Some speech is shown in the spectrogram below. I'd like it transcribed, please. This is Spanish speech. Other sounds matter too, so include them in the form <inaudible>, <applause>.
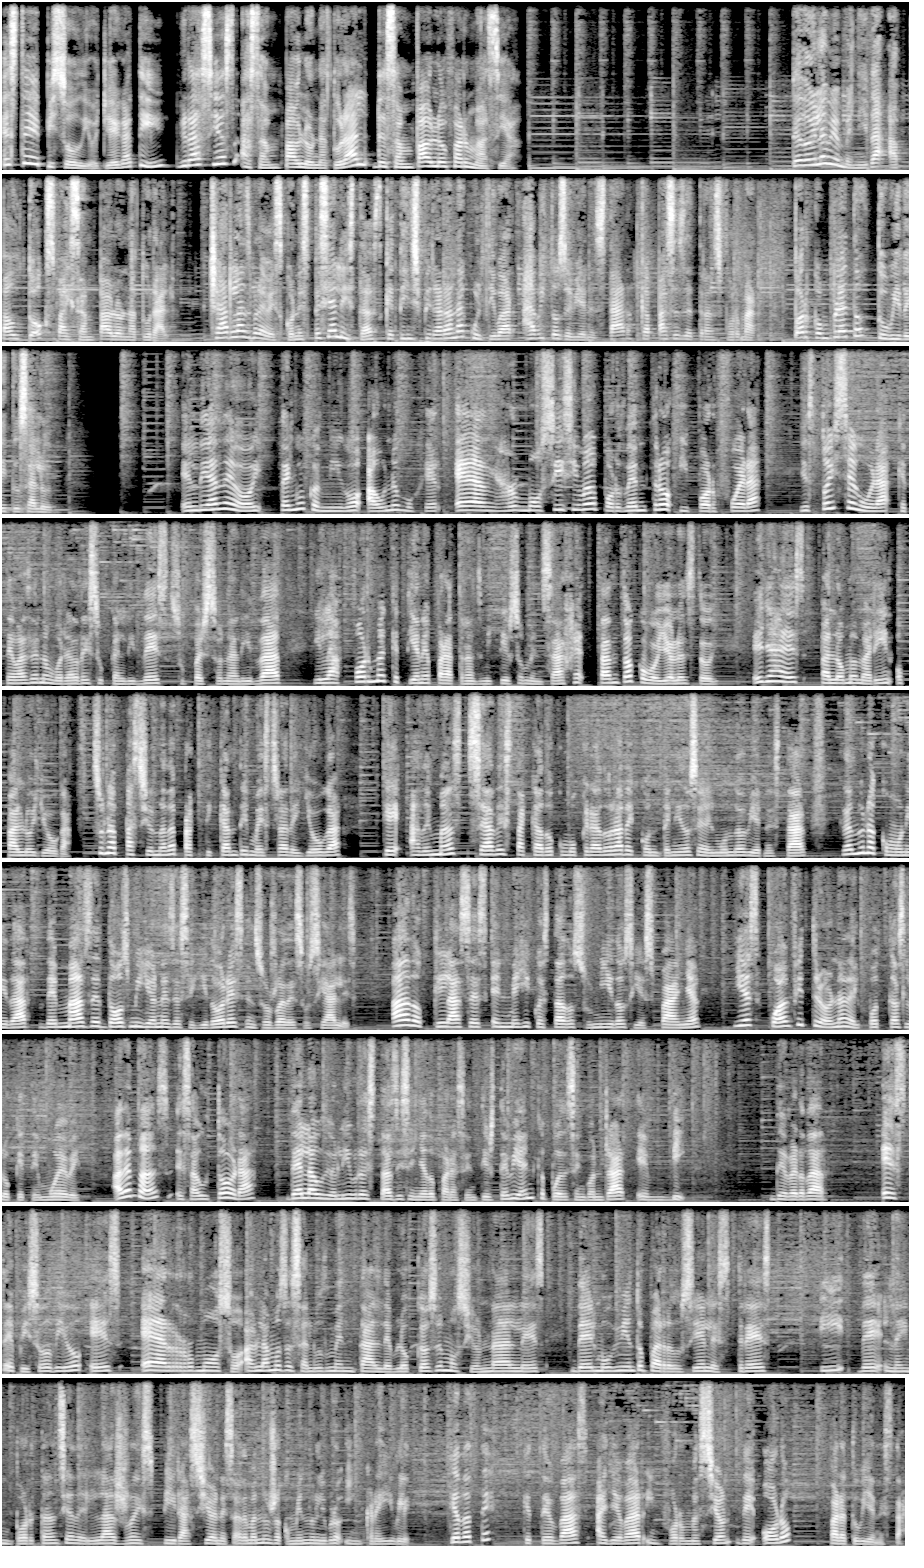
Este episodio llega a ti gracias a San Pablo Natural de San Pablo Farmacia. Te doy la bienvenida a Pau Talks by San Pablo Natural. Charlas breves con especialistas que te inspirarán a cultivar hábitos de bienestar capaces de transformar por completo tu vida y tu salud. El día de hoy tengo conmigo a una mujer hermosísima por dentro y por fuera y estoy segura que te vas a enamorar de su calidez, su personalidad y la forma que tiene para transmitir su mensaje, tanto como yo lo estoy. Ella es Paloma Marín o Palo Yoga. Es una apasionada practicante y maestra de yoga que además se ha destacado como creadora de contenidos en el mundo de bienestar, creando una comunidad de más de 2 millones de seguidores en sus redes sociales. Ha dado clases en México, Estados Unidos y España y es coanfitriona del podcast Lo que te mueve, Además, es autora del audiolibro Estás diseñado para sentirte bien que puedes encontrar en Big. De verdad, este episodio es hermoso. Hablamos de salud mental, de bloqueos emocionales, del movimiento para reducir el estrés y de la importancia de las respiraciones. Además nos recomiendo un libro increíble. Quédate que te vas a llevar información de oro para tu bienestar.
